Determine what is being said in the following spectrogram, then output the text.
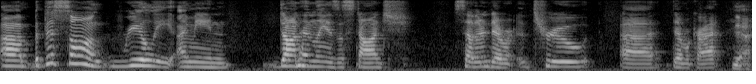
Um, but this song really, I mean, Don Henley is a staunch Southern Demo- true uh, Democrat, yeah,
